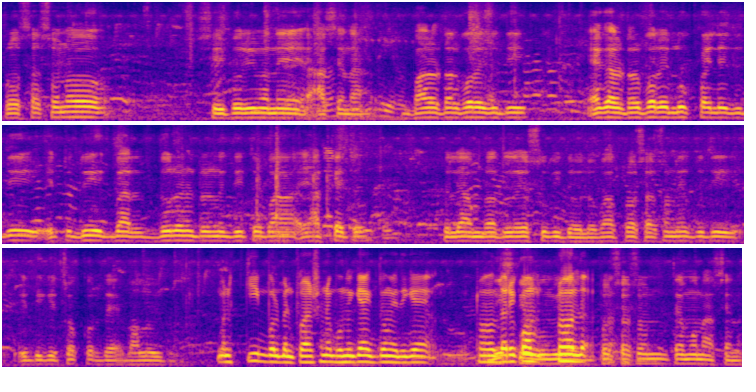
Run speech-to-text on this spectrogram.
প্রশাসনও সেই পরিমাণে আসে না। বারোটার পরে যদি এগারোটার পরে লোক পাইলে যদি একটু দুই একবার দৌড়ানো দৌড়ানো দিত বা আটকাইতো তাহলে আমরা সুবিধা হলো বা প্রশাসনের যদি এদিকে চক্কর দেয় ভালো হইতো। মানে কি বলবেন প্রশাসনের ভূমিকা একদম এদিকে টহলদারি কম ভূমিকা, প্রশাসন তেমন আসে না।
